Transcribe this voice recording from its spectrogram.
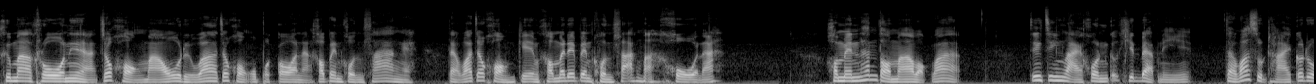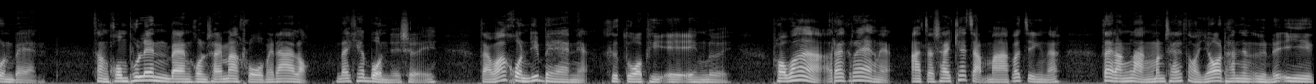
คือมาโครเนี่ยเจ้าของเมาส์หรือว่าเจ้าของอุปกรณ์อะเขาเป็นคนสร้างไงแต่ว่าเจ้าของเกมเขาไม่ได้เป็นคนสร้างมาโครนะคอมเมนต์ท่านต่อมาบอกว่า จริง ๆ หลายคนก็คิดแบบนี้ แต่ว่าสุดท้ายก็โดนแบนสังคมผู้เล่นแบนคนใช้มาโครไม่ได้หรอก ได้แค่บ่นเฉยๆ แต่ว่าคนที่แบนเนี่ยคือตัว PA เองเลย เพราะว่าแรกๆเนี่ยอาจจะใช้แค่จับมาก็จริงนะ แต่หลังๆ มันใช้ต่อยอดทำอย่างอื่นได้อีก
